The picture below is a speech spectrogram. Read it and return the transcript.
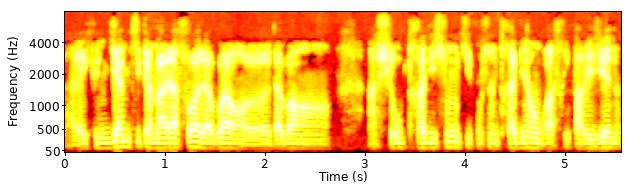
avec une gamme qui permet à la fois d'avoir d'avoir un, un chirouble tradition qui fonctionne très bien en brasserie parisienne,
